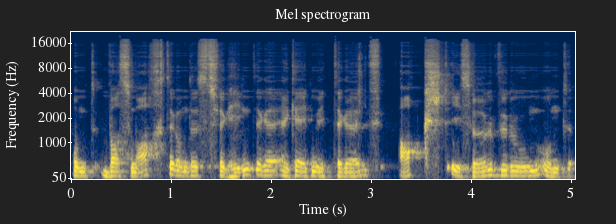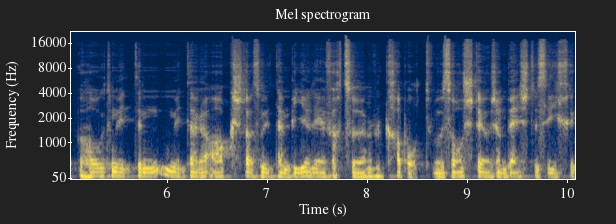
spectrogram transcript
Und was macht er, um das zu verhindern? Er geht mit einer Axt in den Serverraum und holt mit, dem, mit dieser Axt, also mit dem Bier einfach den Server kaputt. Weil so stellst du am besten sicher,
